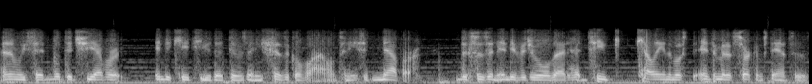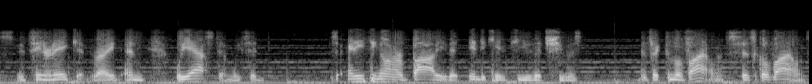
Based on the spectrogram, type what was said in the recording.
And then we said, Well, did she ever indicate to you that there was any physical violence? And he said, Never. This is an individual that had seen Kelly in the most intimate of circumstances. He'd seen her naked, right? And we asked him, we said, is there anything on her body that indicated to you that she was the victim of violence, physical violence?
